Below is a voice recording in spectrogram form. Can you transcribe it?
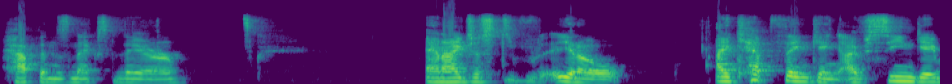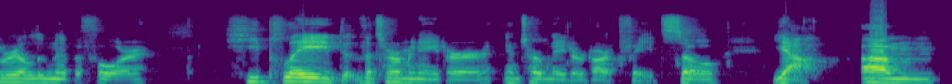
happens next there. And I just, you know, I kept thinking, I've seen Gabriel Luna before. He played the Terminator in Terminator Dark Fate. So, yeah, um,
